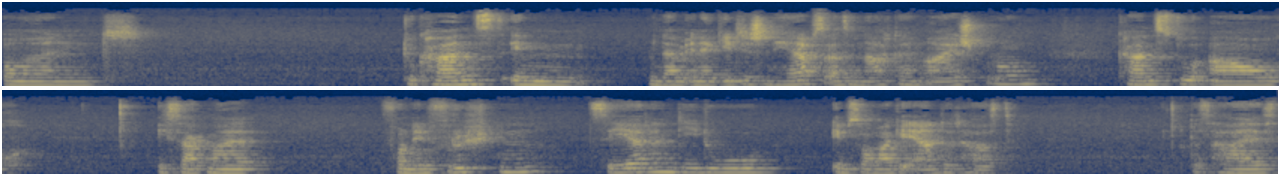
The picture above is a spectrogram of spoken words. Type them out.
Und du kannst im, in deinem energetischen Herbst, also nach deinem Eisprung, kannst du auch, ich sag mal, von den Früchten zehren, die du im Sommer geerntet hast. Das heißt,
